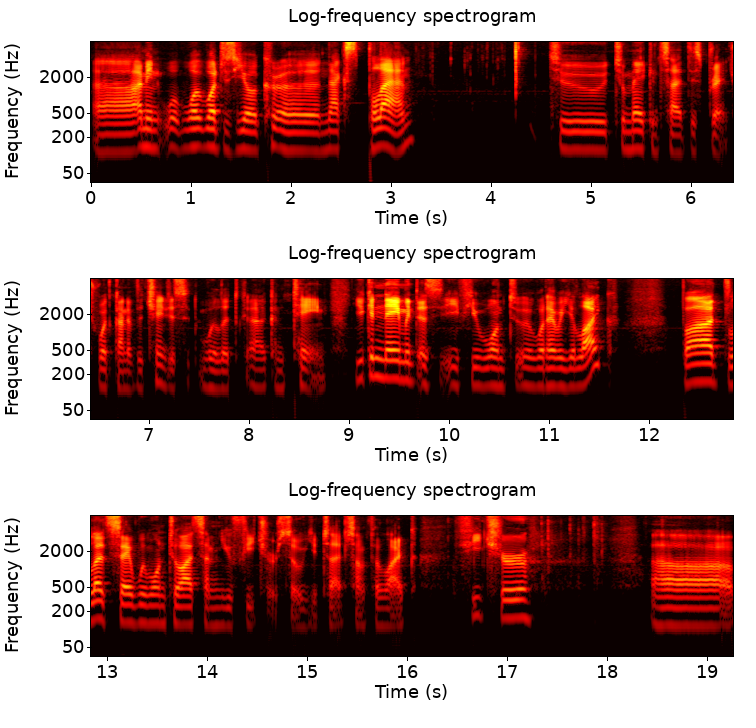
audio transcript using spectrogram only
Uh, I mean what what is your uh, next plan to to make inside this branch what kind of the changes it, will it uh, contain you can name it as if you want to, whatever you like but let's say we want to add some new features. So you type something like feature uh,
